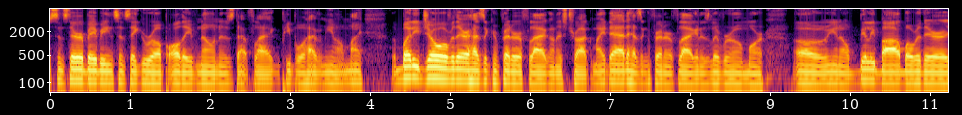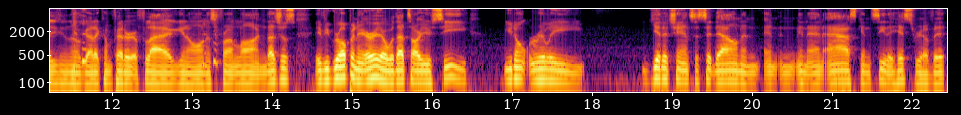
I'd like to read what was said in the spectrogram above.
since they're a baby and since they grew up, all they've known is that flag. People have, you know, my buddy Joe over there has a Confederate flag on his truck. My dad has a Confederate flag in his living room, or oh, you know, Billy Bob over there, you know, got a Confederate flag, you know, on his front lawn. That's just if you grow up in an area where that's all you see, you don't really get a chance to sit down and and, and, and ask and see the history of it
